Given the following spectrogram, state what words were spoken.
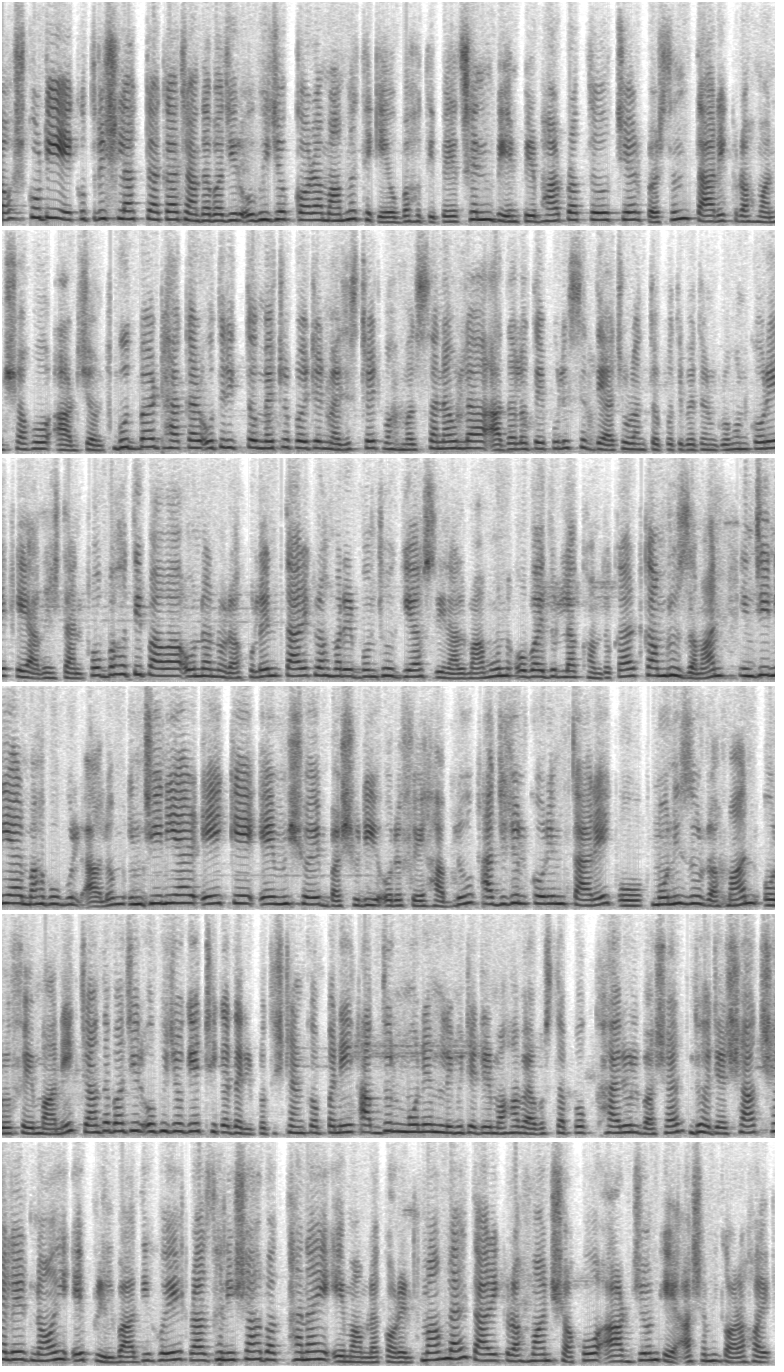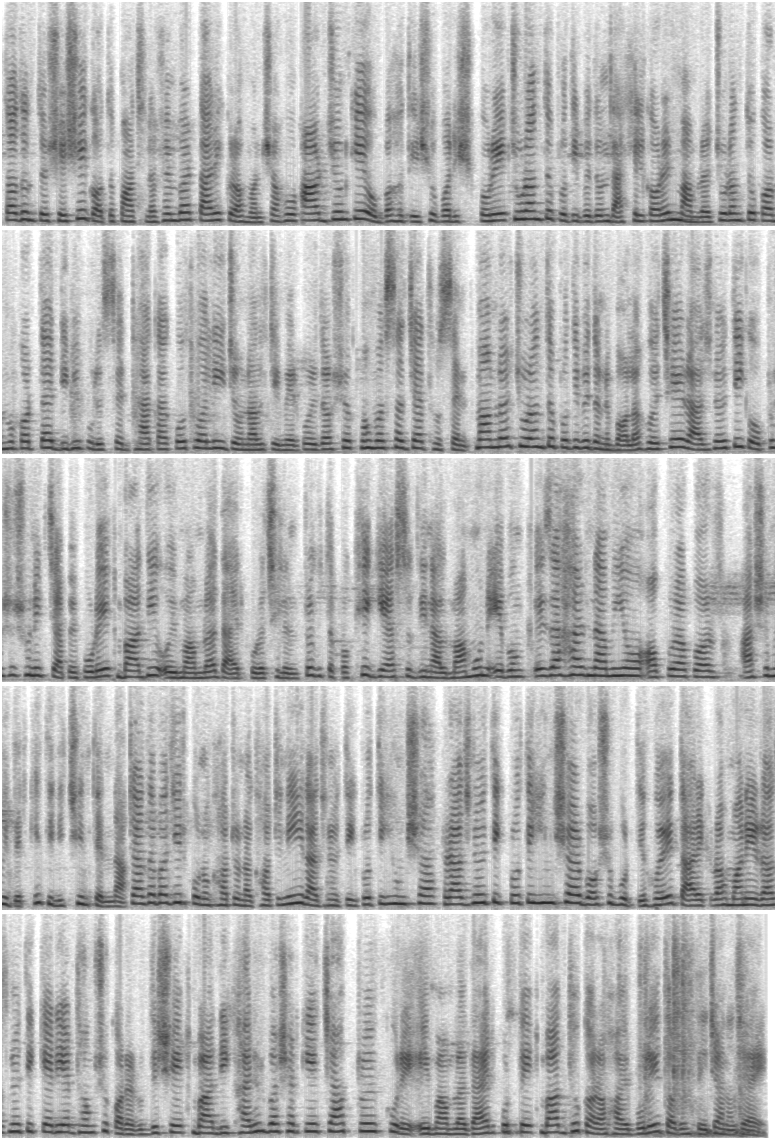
দশ কোটি একত্রিশ লাখ টাকা চাঁদাবাজির অভিযোগ করা মামলা থেকে অব্যাহতি পেয়েছেন বিএনপির ভারপ্রাপ্ত চেয়ারপারসন তারেক রহমান সহ আটজন। বুধবার ঢাকার অতিরিক্ত মেট্রোপলিটন ম্যাজিস্ট্রেট মোহাম্মদ সানাউল্লাহ আদালতে পুলিশের দেয়া চূড়ান্ত প্রতিবেদন গ্রহণ করে এ আদেশ দেন। অব্যাহতি পাওয়া অন্যান্যরা হলেন তারেক রহমানের বন্ধু Giasuddin Al Mamun, Obaidullah Khandakar, Kamruzzaman, engineer Mahbubul Alam, engineer A K M Shoaib Basuri ওরফে হাবলু, আজিজুল করিম তারেক ও মনিজুর রহমান, ওরফে মানিক, চাঁদাবাজির অভিযোগে ঠিকাদারি প্রতিষ্ঠান কোম্পানি আব্দুল মোনেম লিমিটেডের মহাব্যবস্থাপক খায়রুল বাশার দু সালের নয় এপ্রিল বাদী হয়ে রাজধানীর শাহবাগ থানায় এ মামলা করেন। মামলায় তারেক রহমান সহ আটজনকে আসামি করা হয়। তদন্ত শেষে গত পাঁচ নভেম্বর তারেক রহমান সহ আটজনকে অব্যাহতির সুপারিশ করে চূড়ান্ত প্রতিবেদন দাখিল করেন মামলার চূড়ান্ত কর্মকর্তা ডিবি পুলিশের ঢাকা কোতোয়ালি জোনাল টিমের পরিদর্শক মোহাম্মদ সাজ্জাদ হোসেন। মামলার চূড়ান্ত প্রতিবেদনে বলা হয়েছে, রাজনৈতিক ও প্রশাসনিক চাপে পড়ে বাদী ওই মামলা দায়ের করেছিলেন। প্রকৃতপক্ষে গিয়াসুদ্দিন আল মামুন এবং এজাহার নামীয় অপরাপর আসামিদেরকে তিনি চিনতেন না। চাঁদাবাজির কোনো ঘটনা ঘটেনি। রাজনৈতিক প্রতিহিংসা, রাজনৈতিক প্রতিহিংসার বশবর্তী হয়ে তারেক রহমানের রাজনৈতিক ক্যারিয়ার ধ্বংস করার উদ্দেশ্যে বাদী খায়রুল বাশারকে চাপ প্রয়োগ করে এই মামলা দায়ের করতে বাধ্য করা হয় বলে তদন্তে জানা যায়।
